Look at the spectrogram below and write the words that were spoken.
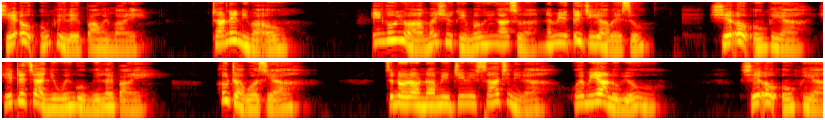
ရဲအုပ်အုံဖေလည်းပါဝင်ပါတယ်။ဒါနဲ့နေပါအောင်။အင်းကုန်းရွာမရွှေခင်မဟင်ကဆိုတာနမင်တိတ်ကြီးရပဲဆို။ရဲအုပ်အုံဖေဟာရဲတက်ကြညဝင်းကိုမေးလိုက်ပါတယ်။ဟုတ်တာပေါ့ဆရာ။ကျွန်တော်တော့နာမည်ကြီးပြီးစားချင်နေတာ ဝယ်မရလို့ပြို့ရဲအုပ်အုံဖေဟာ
